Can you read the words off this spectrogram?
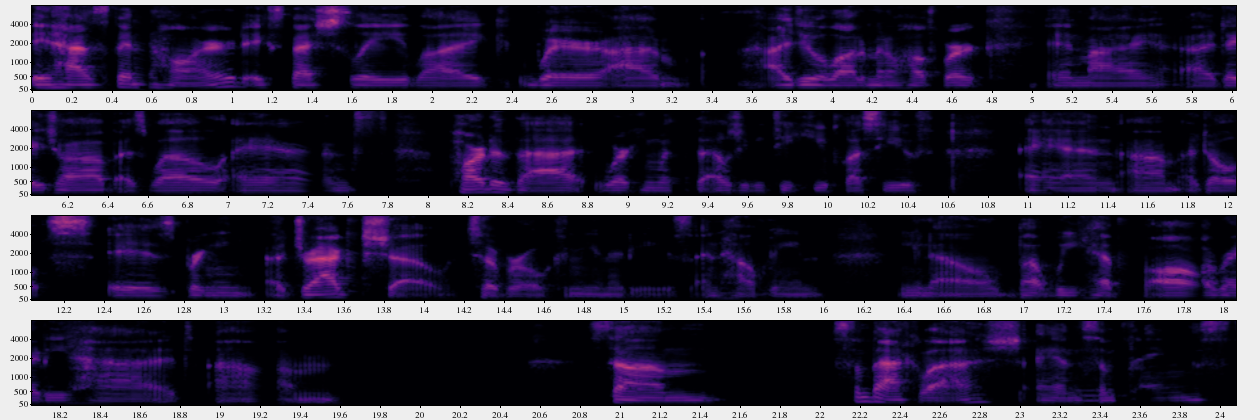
it has been hard, especially like where I'm. I do a lot of mental health work in my uh, day job as well, and part of that, working with the LGBTQ plus youth and um, adults, is bringing a drag show to rural communities and helping. You know, but we have already had um, some some backlash and some things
